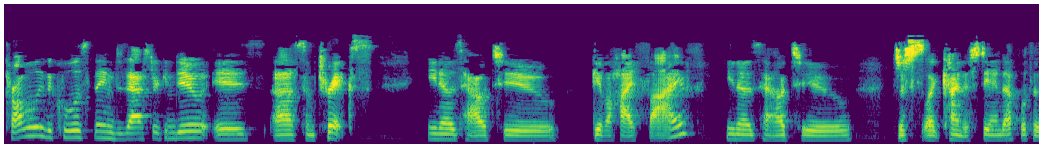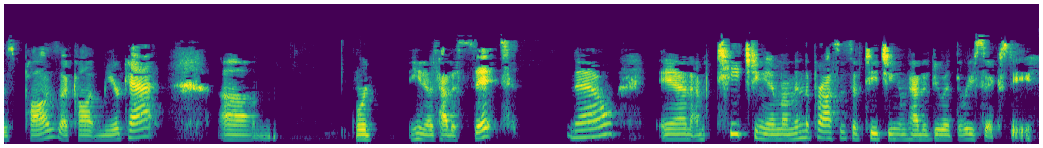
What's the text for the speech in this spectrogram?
probably the coolest thing Disaster can do is uh, some tricks. He knows how to give a high five. He knows how to just like kind of stand up with his paws. I call it meerkat. Um, he knows how to sit now, and I'm teaching him. I'm in the process of teaching him how to do a 360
